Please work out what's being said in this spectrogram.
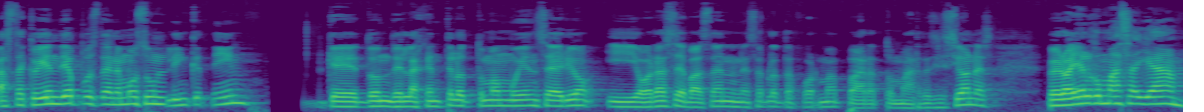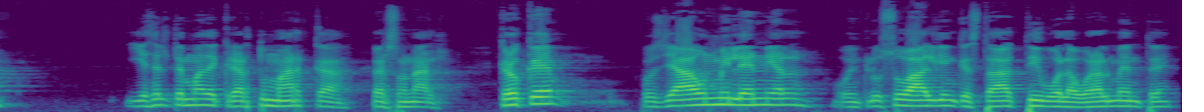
Hasta que hoy en día pues tenemos un LinkedIn que donde la gente lo toma muy en serio y ahora se basan en esa plataforma para tomar decisiones. Pero hay algo más allá y es el tema de crear tu marca personal. Creo que pues ya un millennial o incluso alguien que está activo laboralmente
